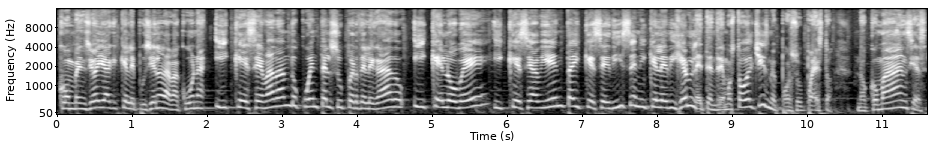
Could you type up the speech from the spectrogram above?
convenció a que le pusieran la vacuna y que se va dando cuenta el superdelegado y que lo ve y que se avienta y que se dicen y que le dijeron, le tendremos todo el chisme, por supuesto, no coma ansias,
